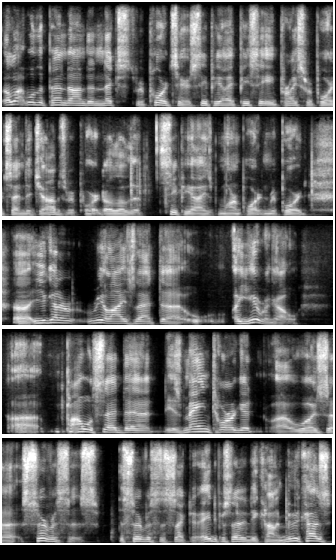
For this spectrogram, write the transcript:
a lot will depend on the next reports here CPI, PCE price reports, and the jobs report, although the CPI is more important report. Uh, you got to realize that uh, a year ago, uh, Powell said that his main target uh, was uh, services, the services sector, 80% of the economy, because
